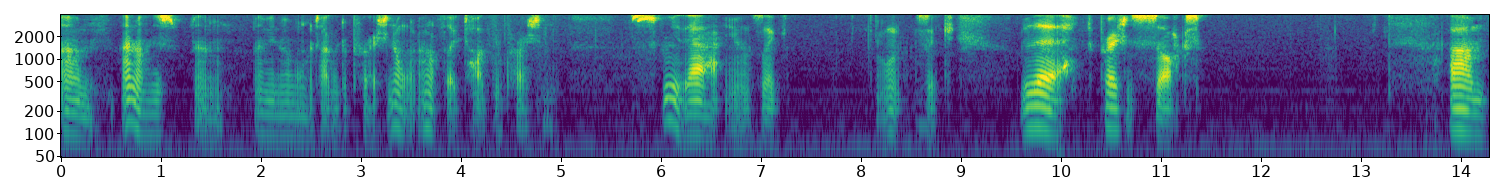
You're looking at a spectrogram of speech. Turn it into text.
um, I don't know. Just I don't. I mean, I don't want to talk about depression. I don't. Want, I don't feel like talking depression. Screw that. You know, it's like, I want, it's like, bleh. Depression sucks. Um.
